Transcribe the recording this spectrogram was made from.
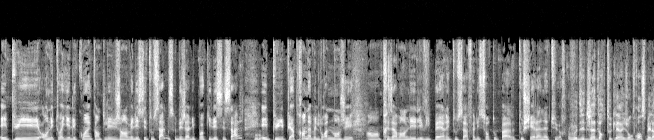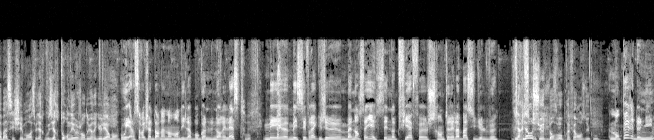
et puis on nettoyait les coins quand les gens avaient laissé tout sale parce que déjà à l'époque ils laissaient sale. Et puis puis après on avait le droit de manger en préservant les, les vipères et tout ça. Fallait surtout pas toucher à la nature. Vous dites j'adore toutes les régions de France, mais là-bas c'est chez moi. Ça veut dire que vous y retournez aujourd'hui régulièrement? Oui, alors c'est vrai que j'adore la Normandie, la Bourgogne, le Nord et l'Est, Mmh. mais euh, mais c'est vrai que je maintenant ça y est, c'est notre fief. euh, Je serai enterré là-bas si Dieu le veut. Il n'y a rien au sud dans vos préférences du coup? Mon père est de Nîmes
